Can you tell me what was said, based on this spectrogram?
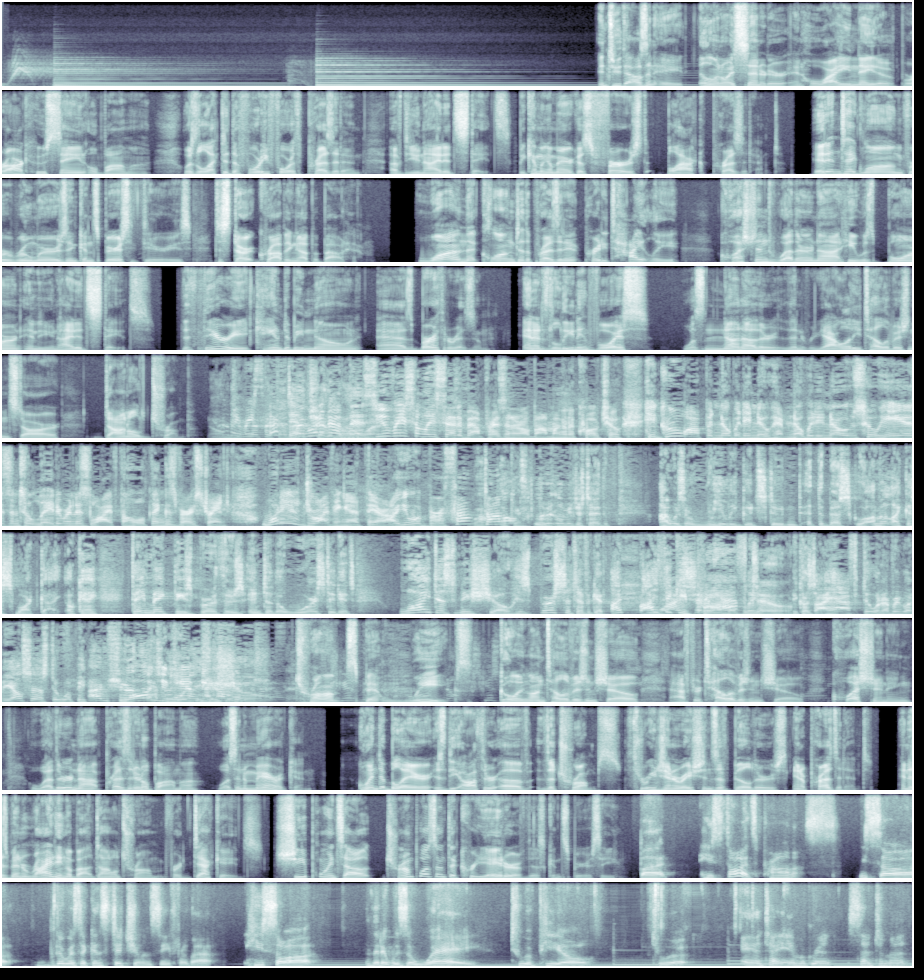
In 2008, Illinois Senator and Hawaii native Barack Hussein Obama was elected the 44th President of the United States, becoming America's first black president. It didn't take long for rumors and conspiracy theories to start cropping up about him. One that clung to the president pretty tightly questioned whether or not he was born in the United States. The theory came to be known as birtherism, and its leading voice was none other than reality television star Donald Trump. They respect him. What about this? You recently said about President Obama, I'm going to quote you. He grew up and nobody knew him. Nobody knows who he is until later in his life. The whole thing is very strange. What are you driving at there? Are you a birther, Well, Donald? Okay, let me, let me just tell you. I was a really good student at the best school. I'm not like a smart guy, okay? They make these birthers into the worst idiots. Why doesn't he show his birth certificate? I, I think he should he have probably to? because I have to and everybody else has to. Whoopi. I'm sure Why that you can't wouldn't he show? Trump spent weeks going on television show after television show questioning whether or not President Obama was an American. Gwenda Blair is the author of The Trumps Three Generations of Builders and a President, and has been writing about Donald Trump for decades. She points out Trump wasn't the creator of this conspiracy. But he saw its promise. He saw there was a constituency for that. He saw that it was a way to appeal to an anti-immigrant sentiment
